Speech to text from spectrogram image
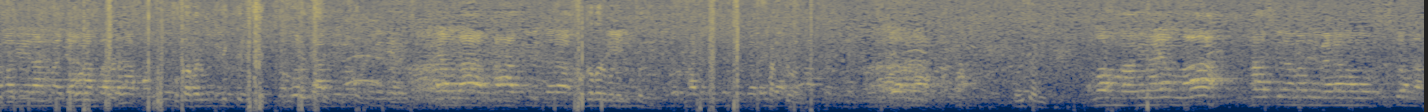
আমাদের আম্মা জান আব্বা জান আপনজন খোকাবার মধ্যে দেখতে দিচ্ছেন সকলকে আপনি মাফ করে দেন আয় আল্লাহ পোকাবার বলে মুক্ত করে থাকতে পারবে ওই তারিখ আল্লাহ আমিন আল্লাহ খাস আমাদের ম্যাডাম আমার অসুস্থ আল্লাহ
